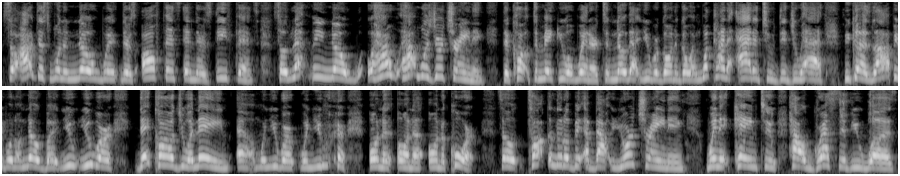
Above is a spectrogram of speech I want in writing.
So I just want to know when there's offense and there's defense. So let me know how how was your training to call to make you a winner to know that you were going to go and what kind of attitude did you have? Because a lot of people don't know, but you you were they called you a name um, when you were when you were on a on a on a court. So talk a little bit about your training when it came to how aggressive you was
